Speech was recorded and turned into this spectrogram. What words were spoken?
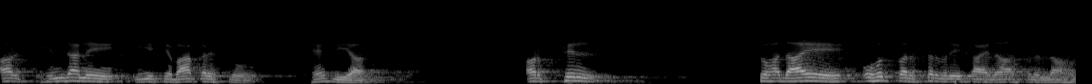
और हिंदा ने ये चबा कर इसको फेंक दिया और फिर शहदाए उहद पर सरवर कायनात सल्लल्लाहु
